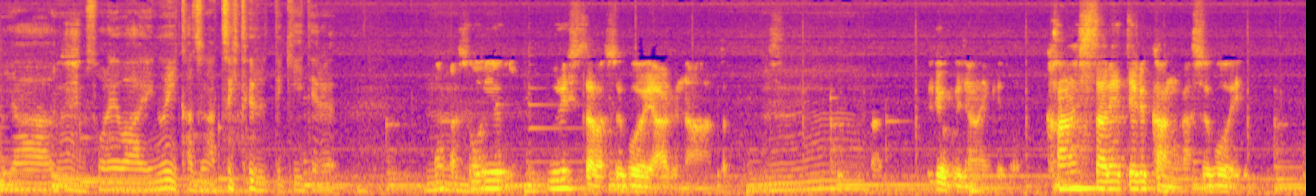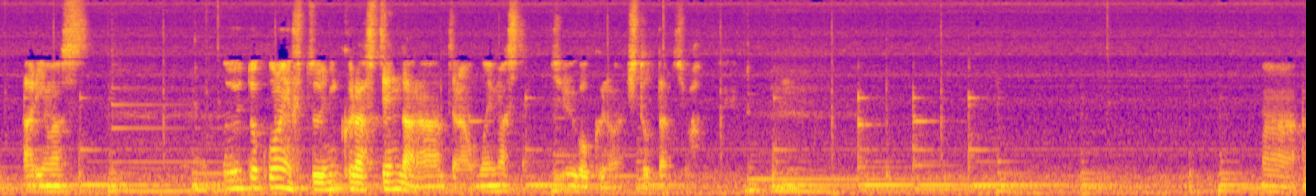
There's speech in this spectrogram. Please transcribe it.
て、いやーうんそれはえぐい数がついてるって聞いてるなんかそういう嬉しさがすごいあるなと。うん武力じゃないけど、監視されてる感がすごいあります。そういうところに普通に暮らしてんだなってのは思いました。中国の人たちは。うんまあ、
